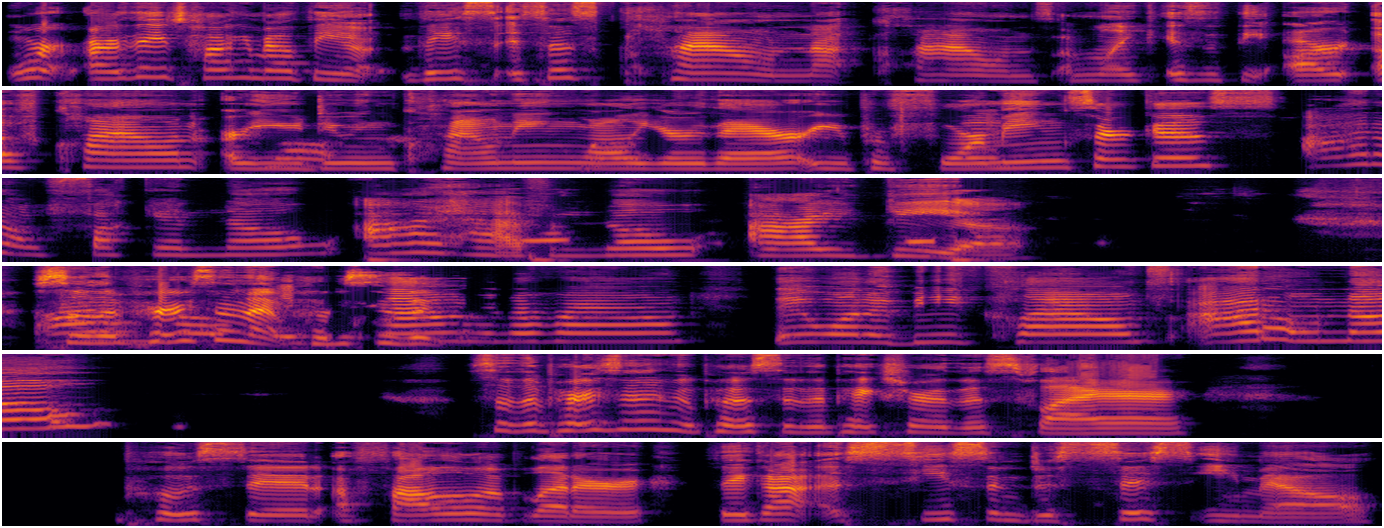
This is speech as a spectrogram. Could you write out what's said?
or are they talking about the they it says clown not clowns i'm like is it the art of clown are you doing clowning while you're there are you performing circus i don't fucking know i have no idea so the person that posted clowning the, around they want to be clowns i don't know so the person who posted the picture of this flyer posted a follow up letter. They got a cease and desist email.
